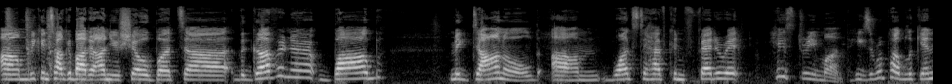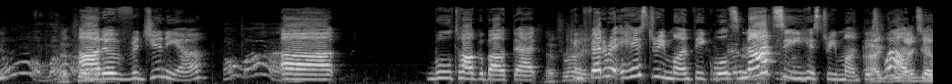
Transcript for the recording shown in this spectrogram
Um, we can talk about it on your show, but uh, the governor, Bob McDonnell, um, wants to have Confederate History Month. He's a Republican Oh, my. Out right. of Virginia. Oh, my. Uh, we'll talk about that. That's right. Confederate History Month equals Nazi History Month as I- well, I get too.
